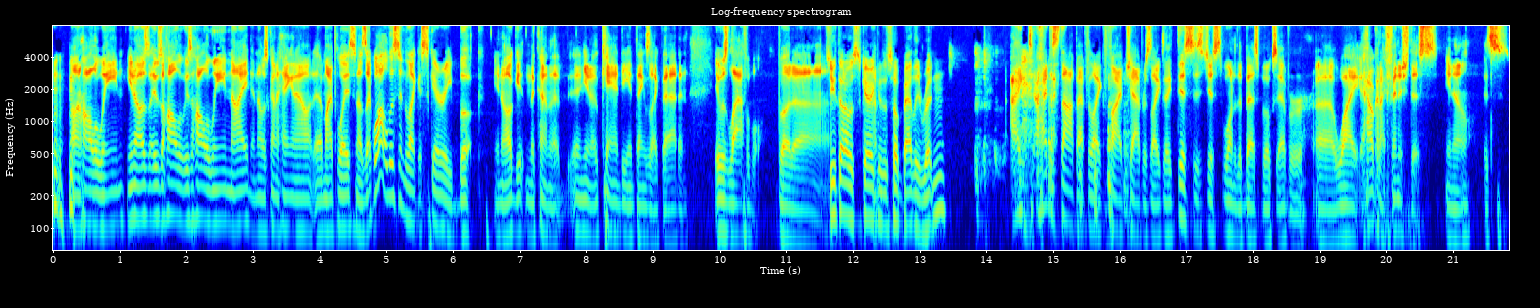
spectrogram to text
on Halloween. You know, it was, it was a Hall- it was a Halloween night, and I was kind of hanging out at my place, and I was like, "Well, I'll listen to like a scary book." You know, I'll get in the kind of and you know candy and things like that, and it was laughable. But uh, So you thought it was scary because it was so badly written? I, I had to stop after like five chapters. Like, like this is just one of the best books ever. Uh, why? How can I finish this? You know, it's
